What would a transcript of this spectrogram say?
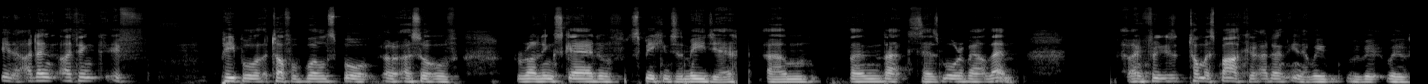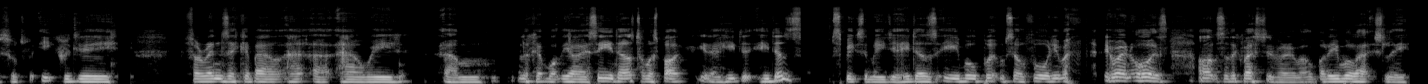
you know, I don't. I think if people at the top of world sport are, are sort of running scared of speaking to the media, um, then that says more about them. And for Thomas Bach, I don't. You know, we we we're sort of equally forensic about how, uh, how we um, look at what the IOC does. Thomas Bach, you know, he he does speak to media. He does. He will put himself forward. He, he won't always answer the question very well, but he will actually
